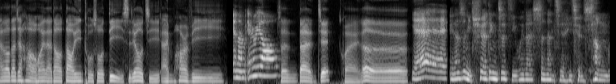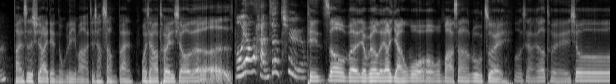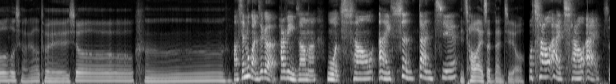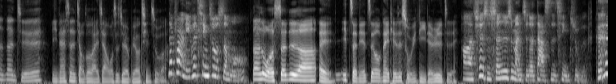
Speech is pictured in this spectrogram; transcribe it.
Hello，大家好，欢迎来到道音图说第十六集。I'm Harvey，and I'm Ariel。圣诞节快乐，耶！哎，但是你确定这集会在圣诞节以前上吗？凡事需要一点努力嘛，就像上班。我想要退休了，不要喊这句。听众们，有没有人要养我？我马上入赘。我想要退休，我想要退休。嗯，好，先不管这个，Harvey，你知道吗？我超爱圣诞节。你超爱圣诞节哦？我超爱，超爱圣诞。圣诞节，以男生的角度来讲，我是觉得不用庆祝啊。那不然你会庆祝什么？当然是我的生日啊！哎、欸，一整年之后那一天是属于你的日子。好啦，确实生日是蛮值得大肆庆祝的。可是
